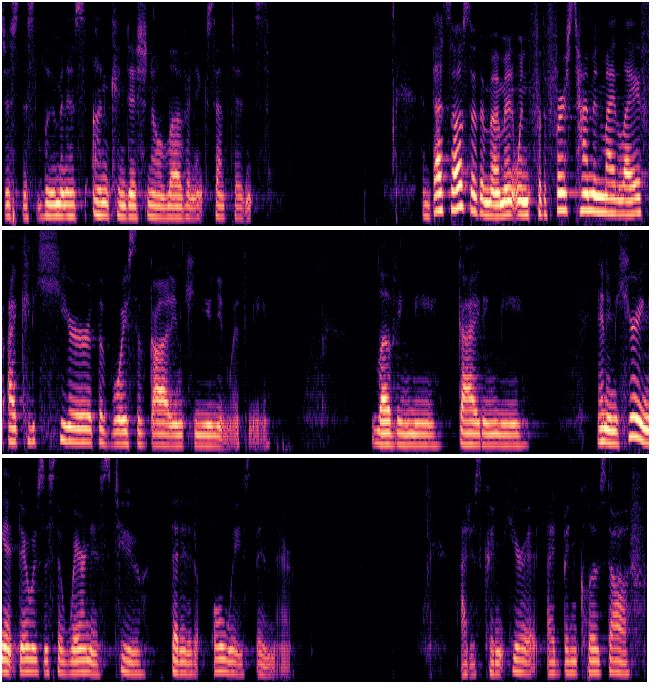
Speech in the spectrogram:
Just this luminous, unconditional love and acceptance. And that's also the moment when, for the first time in my life, I could hear the voice of God in communion with me, loving me, guiding me. And in hearing it, there was this awareness, too, that it had always been there. I just couldn't hear it. I'd been closed off.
